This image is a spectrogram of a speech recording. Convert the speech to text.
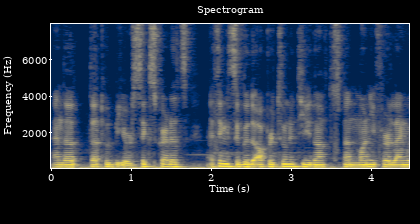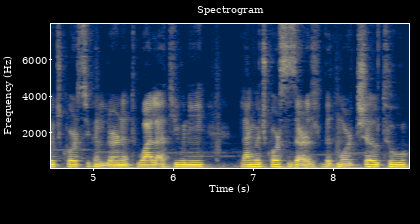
and that, that would be your six credits. I think it's a good opportunity. You don't have to spend money for a language course. You can learn it while at uni. Language courses are a little bit more chill too.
